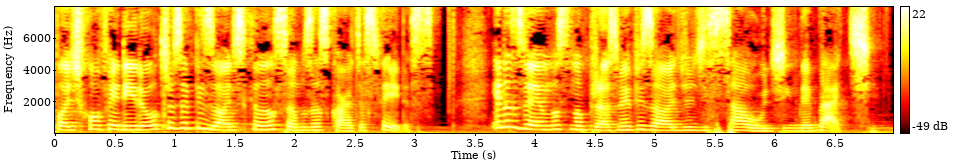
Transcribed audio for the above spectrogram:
pode conferir outros episódios que lançamos às quartas-feiras. E nos vemos no próximo episódio de Saúde em Debate.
